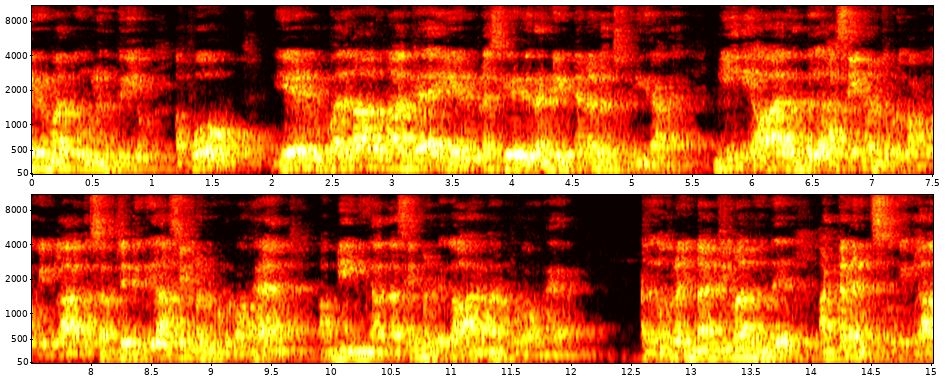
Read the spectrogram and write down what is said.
ஏழு மார்க் உங்களுக்கு தெரியும். அப்போ ஏழு பதினாறு மார்க்கை ஏழு பிளஸ் ஏழு ரெண்டு இன்டர்னல் வச்சுருக்கிறாங்க மீதி ஆறு வந்து அசைன்மெண்ட் கொடுப்பாங்க ஓகேங்களா அந்த சப்ஜெக்ட்டுக்கு அசைன்மெண்ட் கொடுப்பாங்க அப்படி நீங்க அந்த அசைன்மெண்ட்டுக்கு ஆறு மார்க் போடுவாங்க. அதுக்கப்புறம் இந்த அஞ்சு மார்க் வந்து அட்டண்டன்ஸ் ஓகேங்களா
